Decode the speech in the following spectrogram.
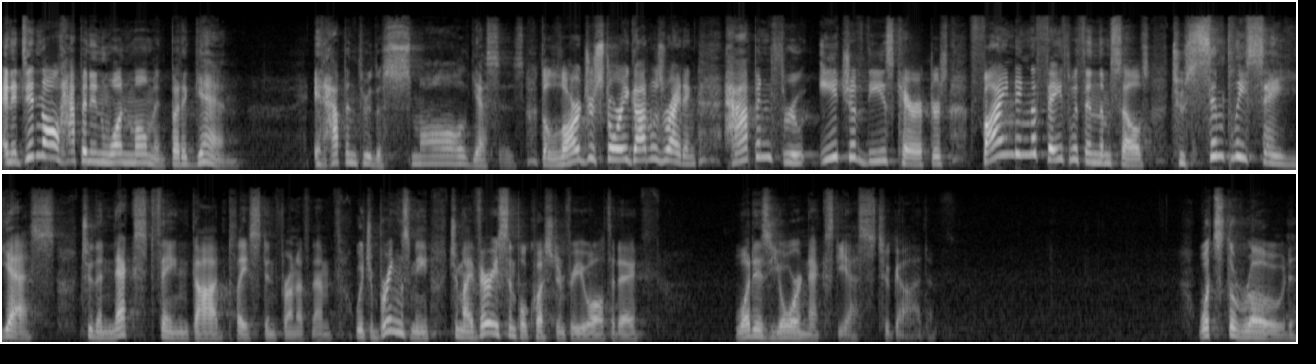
And it didn't all happen in one moment, but again, it happened through the small yeses. The larger story God was writing happened through each of these characters finding the faith within themselves to simply say yes to the next thing God placed in front of them. Which brings me to my very simple question for you all today What is your next yes to God? What's the road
